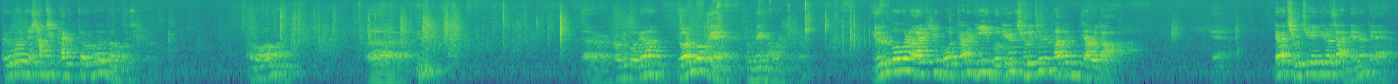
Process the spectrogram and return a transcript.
그리고 이제 38절로 넘어가세요. 어, 어, 거기 보면 요한복음에 분명히 나와 있어요. 율법을 알지 못하는 이 무리는 저주를 받은 자로다. 예. 내가 저주 얘기를 해서 안 되는데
